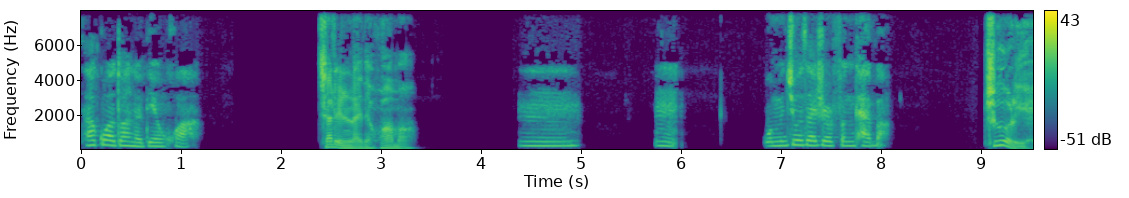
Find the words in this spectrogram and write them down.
他挂断了电话。家里人来电话吗？嗯，嗯，我们就在这儿分开吧。这里？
